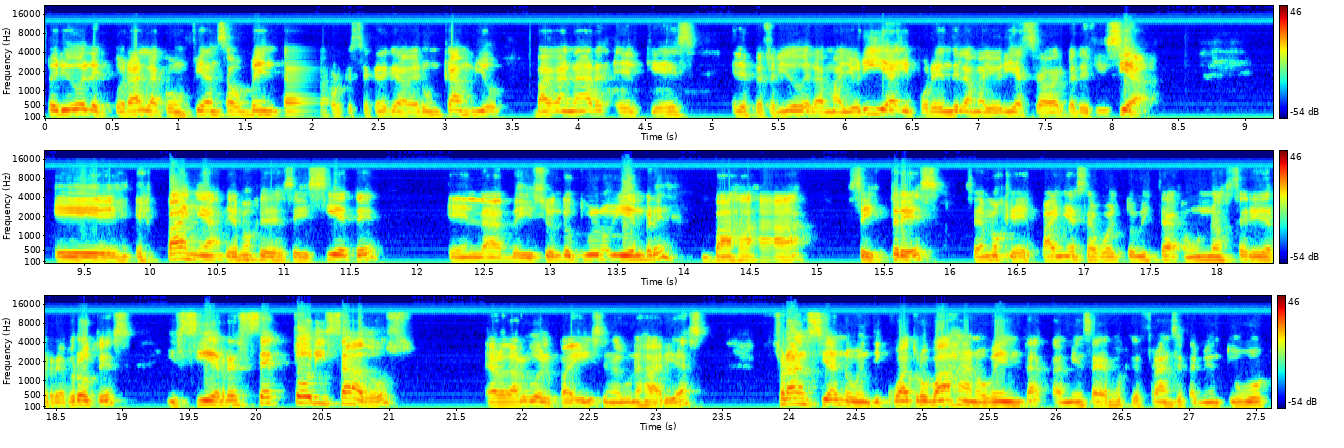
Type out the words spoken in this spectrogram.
periodo electoral la confianza aumenta porque se cree que va a haber un cambio, va a ganar el que es el preferido de la mayoría y por ende la mayoría se va a ver beneficiada. Eh, España, vemos que de 6.7 en la medición de octubre-noviembre baja a 6.3. Sabemos que España se ha vuelto vista en una serie de rebrotes y cierres sectorizados a lo largo del país en algunas áreas. Francia, 94 baja a 90. También sabemos que Francia también tuvo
